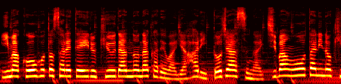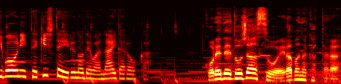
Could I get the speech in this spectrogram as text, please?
今候補とされている球団の中ではやはりドジャースが一番大谷の希望に適しているのではないだろうか。これでドジャースを選ばなかったら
